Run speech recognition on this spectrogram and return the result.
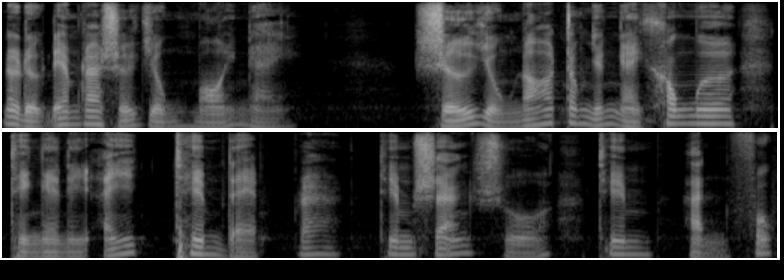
nó được đem ra sử dụng mỗi ngày. Sử dụng nó trong những ngày không mưa thì ngày này ấy thêm đẹp ra, thêm sáng sủa, thêm hạnh phúc.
